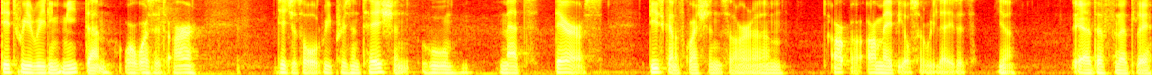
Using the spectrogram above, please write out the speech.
Did we really meet them or was it our digital representation who met theirs? These kind of questions are um, are, are maybe also related. Yeah. Yeah, definitely.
